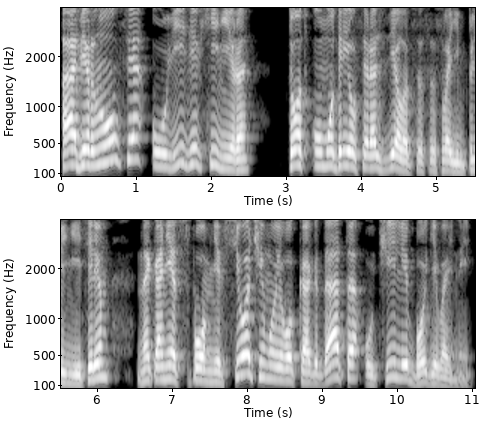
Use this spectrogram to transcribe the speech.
Обернулся, увидев Хинира. Тот умудрился разделаться со своим пленителем, наконец вспомнив все, чему его когда-то учили боги войны.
